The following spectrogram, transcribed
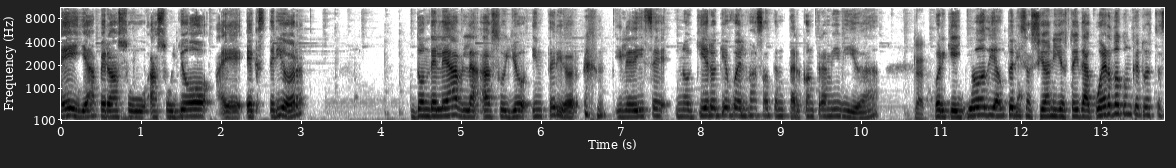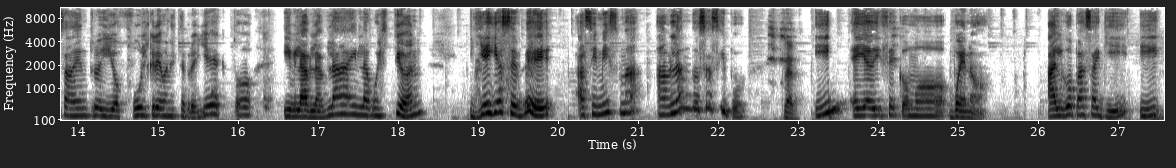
ella, pero a su, a su yo eh, exterior, donde le habla a su yo interior y le dice, no quiero que vuelvas a atentar contra mi vida, porque yo di autorización y yo estoy de acuerdo con que tú estés adentro y yo full creo en este proyecto y bla, bla, bla, y la cuestión. Y ella se ve a sí misma hablándose así, pues. Claro. Y ella dice como, bueno, algo pasa aquí y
